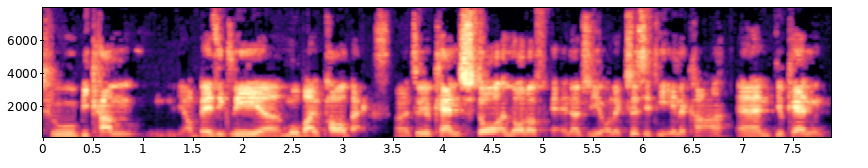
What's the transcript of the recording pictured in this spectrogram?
to become you know, basically uh, mobile power banks. Right? So you can store a lot of energy or electricity in a car, and you can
